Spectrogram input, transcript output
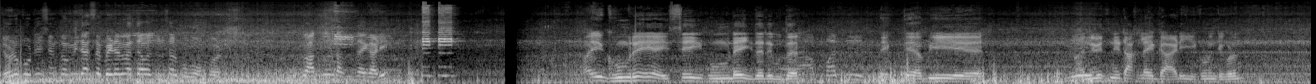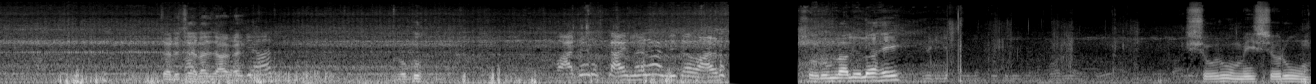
जेवढं कोटेशन कमी जास्त भेटेल ना त्यानुसार बघू आपण. तू आतून टाकतो आहे गाडी. भाई घूम रहे हैं ऐसे ही घूम रहे इधर उधर. देखते अभी अन्वितने टाकलाय गाडी इकडून तिकडून. तर चला जाऊया. बघू. काय नाही शोरूमला आलेलो आहे. शोरूम ही showroom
